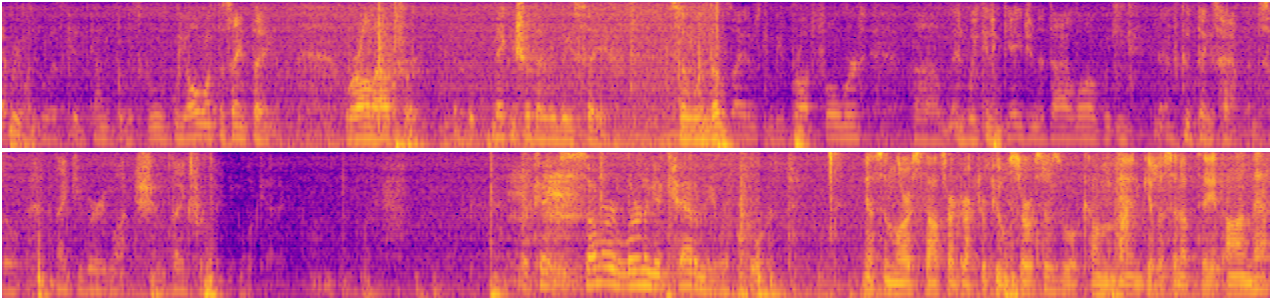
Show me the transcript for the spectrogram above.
everyone who has kids coming to the school. We all want the same thing. We're all out for you know, the- making sure that everybody's safe. So when those items can be brought forward, um, and we can engage in a dialogue, we can have good things happen. So thank you very much, and thanks for taking a look at it. Okay, Summer Learning Academy report. Yes, and Laura Stouts, our Director of Pupil Services, will come and give us an update on that.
